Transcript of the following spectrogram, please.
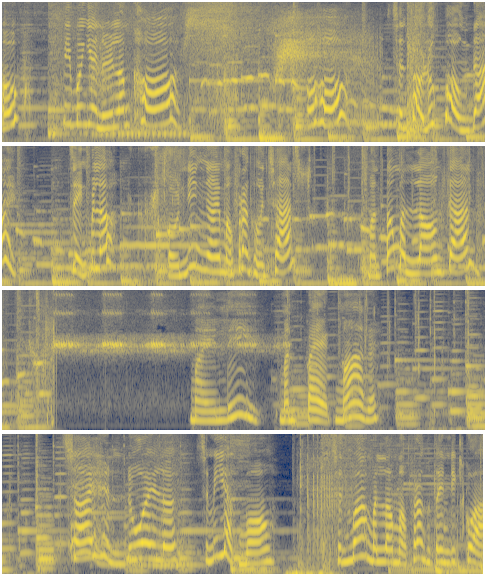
โอ้ มีบางอย่างอยู่ในลำคอ โอ้โห ฉันเป่าลูกโป่งได้ เจ๋งไปแล้วโอ้นี่ไงหมอกฝรั่งของฉัน มันต้องมาลองกัน ไมลี่ มันแปลกมากเลย ใช่เห็นด้วยเลย ฉันไม่อยากมอง ฉันว่ามันลองหมากฝรั่งของตัวเองดีกว่า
